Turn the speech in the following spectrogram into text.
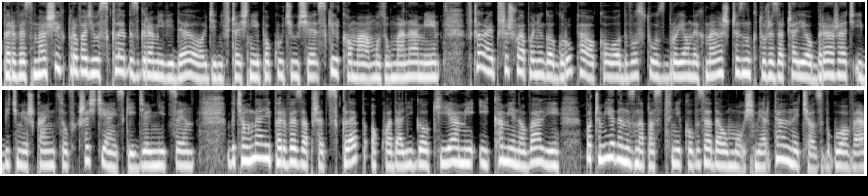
Perwez Maszych prowadził sklep z grami wideo. Dzień wcześniej pokłócił się z kilkoma muzułmanami. Wczoraj przyszła po niego grupa około 200 uzbrojonych mężczyzn, którzy zaczęli obrażać i bić mieszkańców chrześcijańskiej dzielnicy. Wyciągnęli Perweza przed sklep, okładali go kijami i kamienowali, po czym jeden z napastników zadał mu śmiertelny cios w głowę.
